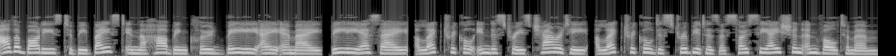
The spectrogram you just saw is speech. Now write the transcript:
Other bodies to be based in the hub include BEAMA, BESA, Electrical Industries Charity, Electrical Distributors Association and Voltimum.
